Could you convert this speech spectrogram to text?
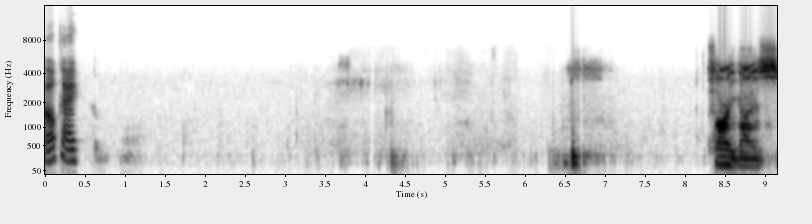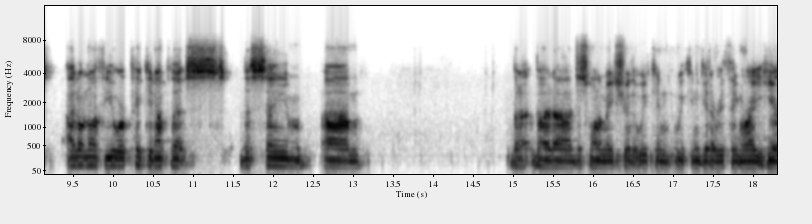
Okay. Okay. Sorry, guys. I don't know if you were picking up this the same, um, but but uh, just want to make sure that we can we can get everything right here.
